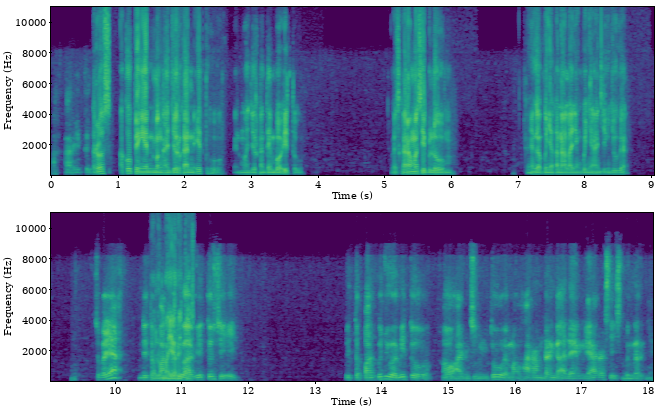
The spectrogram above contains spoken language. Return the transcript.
akar itu Terus aku pengen menghancurkan itu, pengen menghancurkan tembok itu. Sampai sekarang masih belum. Kayaknya nggak punya kenalan yang punya anjing juga. sebenarnya di tempatku juga gitu sih di tempatku juga gitu kalau anjing tuh emang haram dan nggak ada yang melihara sih sebenarnya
